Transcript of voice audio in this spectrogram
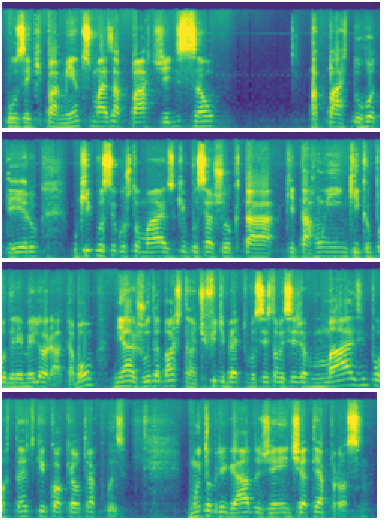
os equipamentos, mas a parte de edição, a parte do roteiro, o que, que você gostou mais, o que você achou que tá, que tá ruim, o que, que eu poderia melhorar, tá bom? Me ajuda bastante. O feedback de vocês talvez seja mais importante que qualquer outra coisa. Muito obrigado, gente, e até a próxima.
